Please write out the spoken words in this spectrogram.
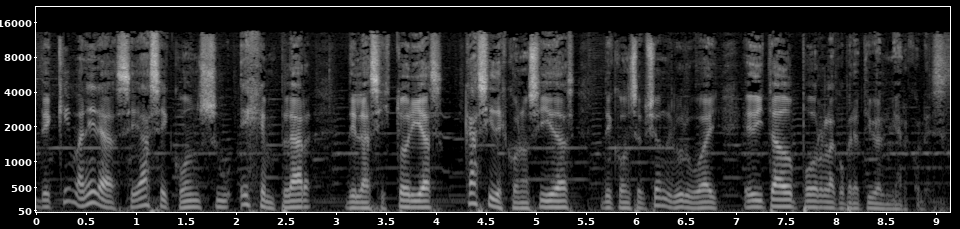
de qué manera se hace con su ejemplar de las historias casi desconocidas de Concepción del Uruguay, editado por la cooperativa El Miércoles.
